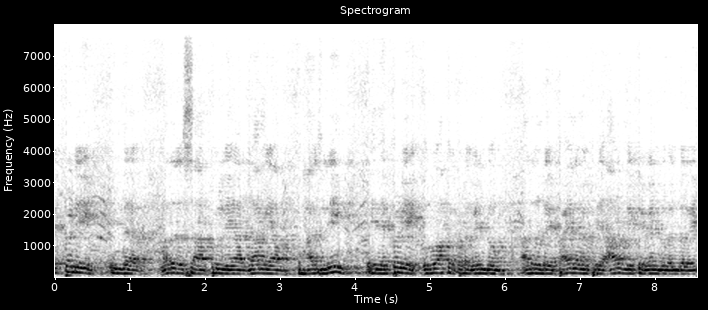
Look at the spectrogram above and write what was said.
எப்படி இந்த மதரசா புல்லியா ஜாமியா ஹாஜரின் இது எப்படி உருவாக்கப்பட வேண்டும்? அதனுடைய பயணம் எப்படி ஆரம்பிக்க வேண்டும் என்பதை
